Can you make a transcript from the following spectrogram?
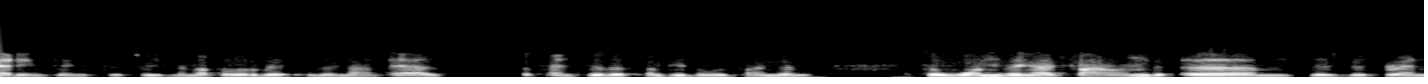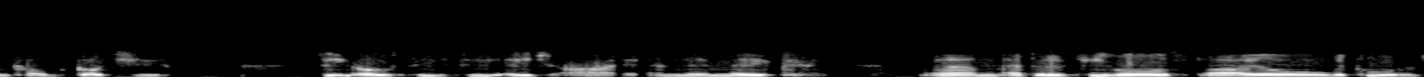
adding things to sweeten them up a little bit, so they're not as offensive as some people would find them. So one thing I found, um, there's this brand called Cocchi, C-O-C-C-H-I, and they make um, aperitivo style liqueurs,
